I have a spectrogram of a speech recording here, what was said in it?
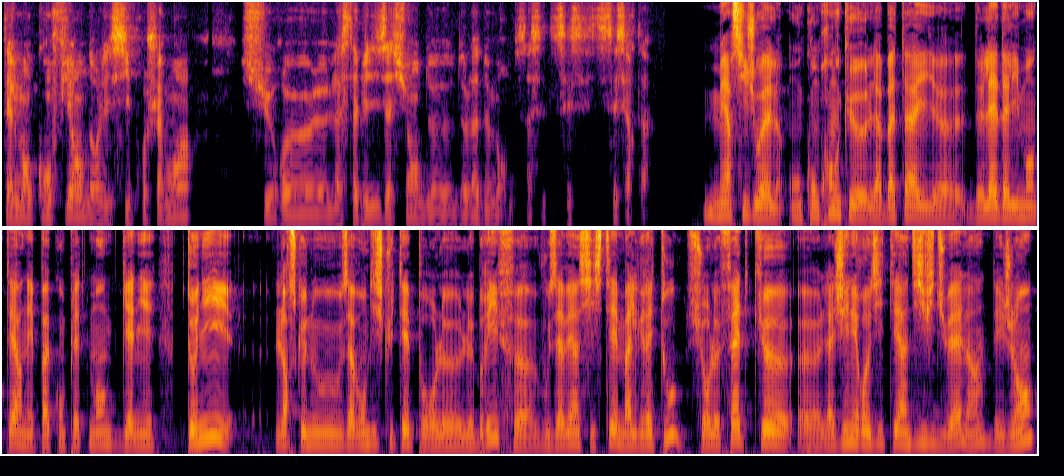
tellement confiant dans les six prochains mois sur la stabilisation de, la demande. Ça, c'est certain. Merci Joël. On comprend que la bataille de l'aide alimentaire n'est pas complètement gagnée. Tony, lorsque nous avons discuté pour le, brief, vous avez insisté malgré tout sur le fait que la générosité individuelle hein, des gens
